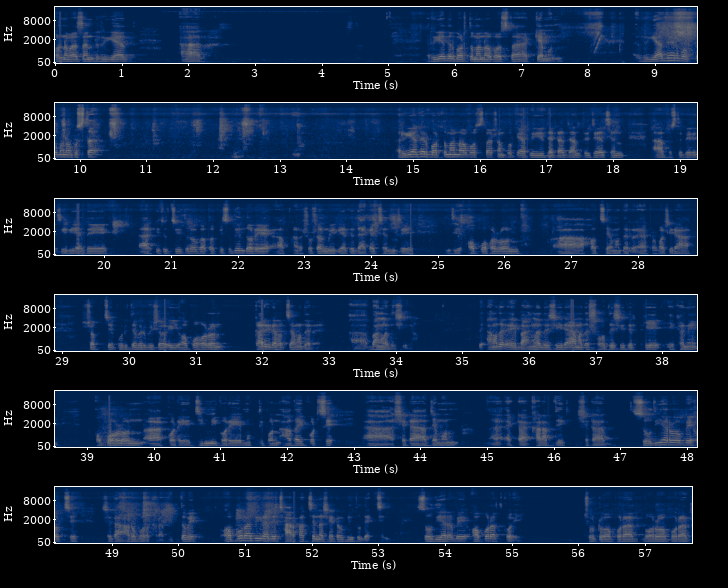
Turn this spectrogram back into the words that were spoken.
অর্ণব হাসান, রিয়াদ আর রিয়াদের বর্তমান অবস্থা কেমন? রিয়াদের বর্তমান অবস্থা রিয়াদের বর্তমান অবস্থা সম্পর্কে আপনি যেটা জানতে চেয়েছেন বুঝতে পেরেছি। রিয়াদে আর কিছু চিত্র গত কিছুদিন ধরে আপনারা সোশ্যাল মিডিয়াতে দেখাচ্ছেন যে যে অপহরণ হচ্ছে আমাদের প্রবাসীরা সবচেয়ে পরিতাপের বিষয় এই অপহরণকারীরা হচ্ছে আমাদের বাংলাদেশিরা। আমাদের এই বাংলাদেশিরা আমাদের স্বদেশীদেরকে এখানে অপহরণ করে, জিম্মি করে, মুক্তিপণ আদায় করছে। সেটা যেমন একটা খারাপ দিক, সেটা সৌদি আরবে হচ্ছে, সেটা আরও বড় খারাপ দিক। তবে অপরাধীরা যে ছাড় পাচ্ছে না, সেটাও কিন্তু দেখছেন। সৌদি আরবে অপরাধ করে, ছোট অপরাধ, বড় অপরাধ,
